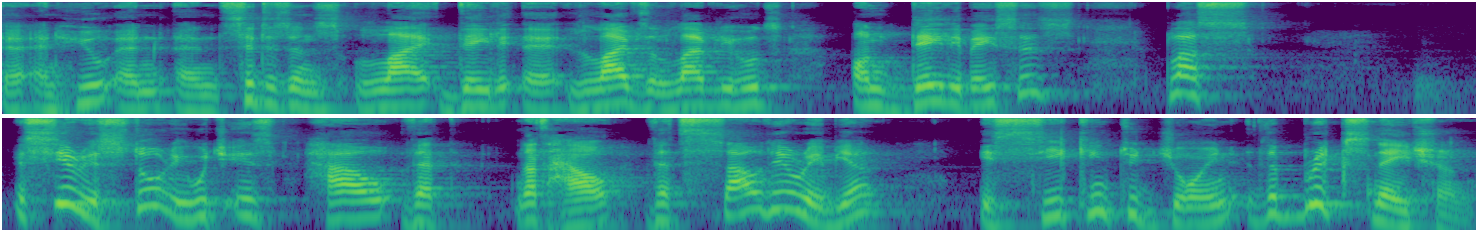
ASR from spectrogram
and, and, and citizens' li- daily, uh, lives and livelihoods on daily basis. Plus, a serious story, which is how that not how, that Saudi Arabia is seeking to join the BRICS nation.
